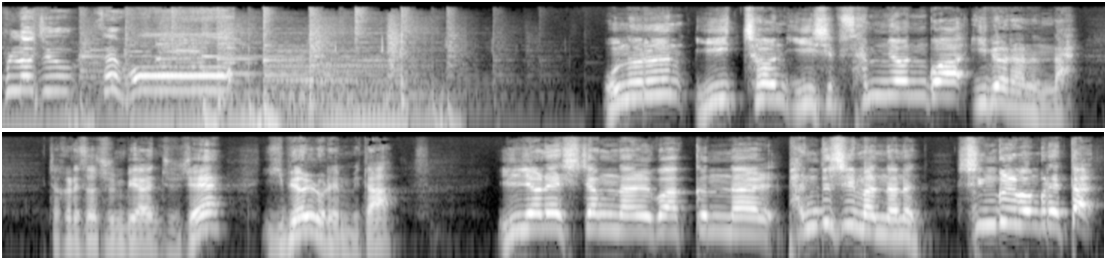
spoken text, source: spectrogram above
불러주세요 오늘은 2023년과 이별하는 날. 자, 그래서 준비한 주제, 이별 노래입니다. 1년의 시작날과 끝날 반드시 만나는 싱글벙글의 딸,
